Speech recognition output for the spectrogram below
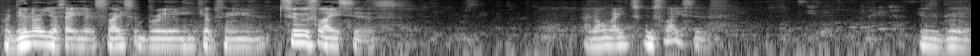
For dinner, yes, I ate a slice of bread. He kept saying two slices. I don't like two slices. It's good.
